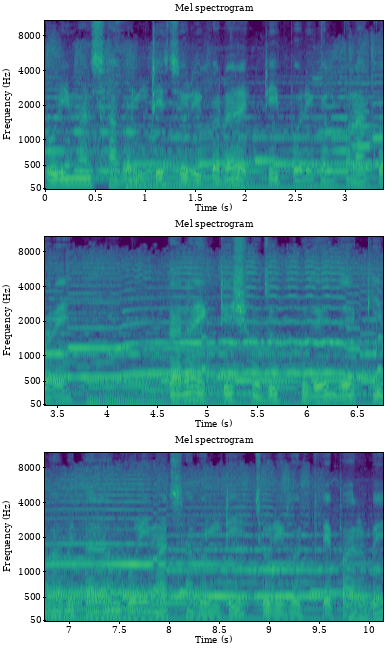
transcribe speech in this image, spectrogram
বুড়িমার ছাগলটি চুরি করার একটি পরিকল্পনা করে। তারা একটি সুযোগ খুঁজে যে কীভাবে তারা বুড়িমার ছাগলটি চুরি করতে পারবে।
